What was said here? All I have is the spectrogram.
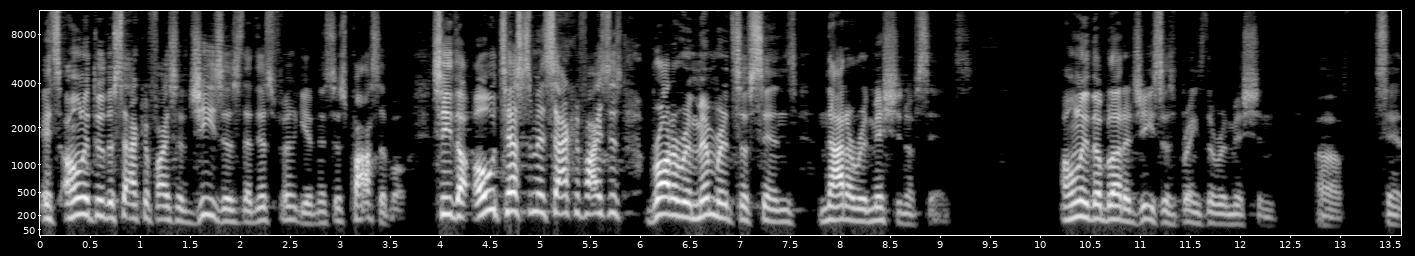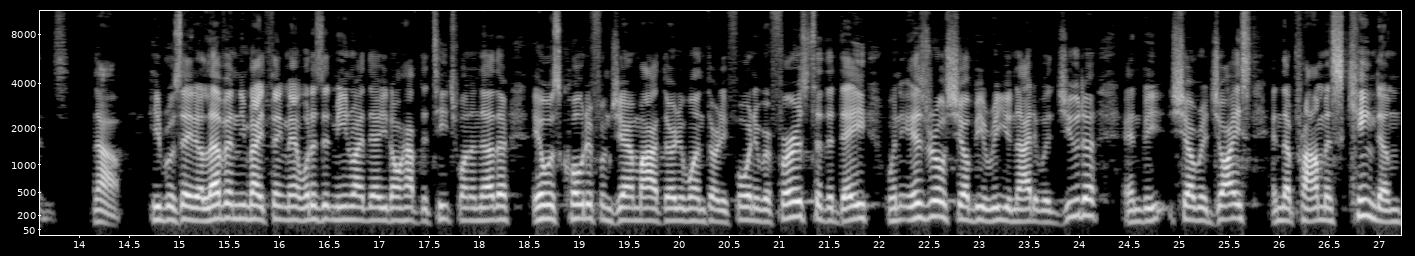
It's only through the sacrifice of Jesus that this forgiveness is possible. See, the Old Testament sacrifices brought a remembrance of sins, not a remission of sins. Only the blood of Jesus brings the remission of sins. Now, Hebrews 8 11, you might think, man, what does it mean right there? You don't have to teach one another. It was quoted from Jeremiah 31 34, and it refers to the day when Israel shall be reunited with Judah and be, shall rejoice in the promised kingdom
